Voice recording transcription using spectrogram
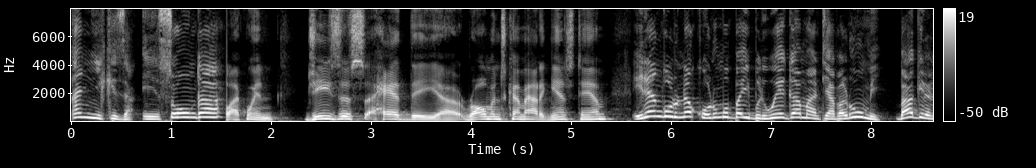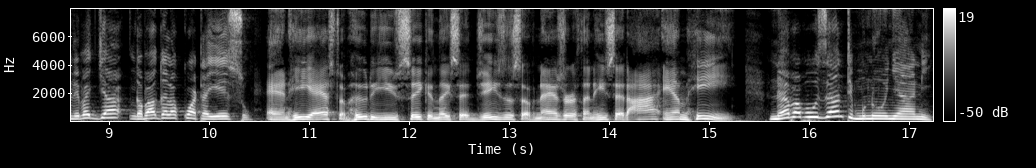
annyikiza ensonga Like when Jesus had the uh, Romans come out against him, era ng'olunaku olumu bayibuli weegamba nti abaluumi baagenda ne bajja nga baagala kukwata yesu and he asked them, Who do you seek? And they said, Jesus of Nazareth. And he said, I am he. n'ababuuza nti munoonya ani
